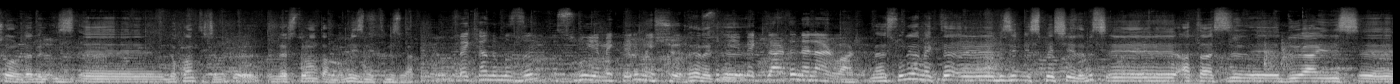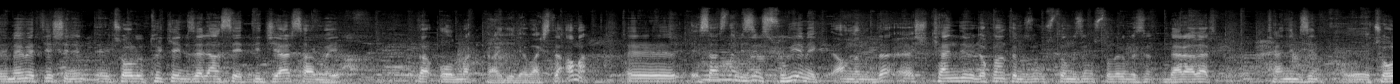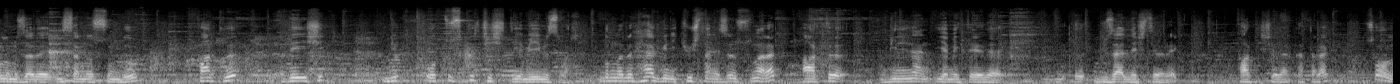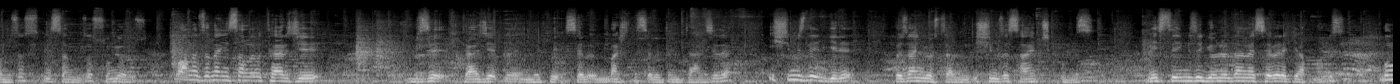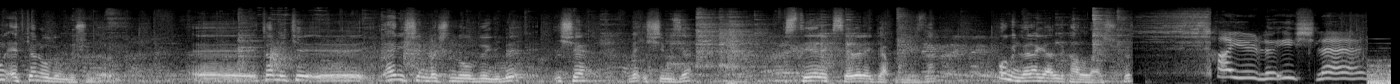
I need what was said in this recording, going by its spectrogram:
Çorlu'da bir iz, e, lokantacılık, e, restoran anlamında hizmetimiz var. Mekanımızın sulu yemekleri meşhur. Evet, sulu e, yemeklerde neler var? Ben sulu yemekte e, bizim spesiyelimiz e, hatta sizin e, duyanınız e, Mehmet Yeşil'in e, Çorlu Türkiye'mize lanse ettiği ciğer sarmayı da olmak kaydıyla başta ama e, esasında bizim sulu yemek anlamında e, kendi lokantamızın, ustamızın, ustalarımızın beraber kendimizin e, Çorlu'muza ve insanımıza sunduğu farklı, değişik bir 30-40 çeşit yemeğimiz var. Bunları her gün 2-3 tanesini sunarak artı bilinen yemekleri de güzelleştirerek, farklı şeyler katarak Çorlu'muza, insanımıza sunuyoruz. Bu anlamda zaten insanların tercihi, bizi tercih etmelerindeki sebebin, başta sebeplerin bir de işimizle ilgili özen göstermemiz, işimize sahip çıkmamız, mesleğimizi gönülden ve severek yapmamız. Bunun etken olduğunu düşünüyorum. Ee, tabii ki e, her işin başında olduğu gibi işe ve işimize isteyerek, severek yapmamızdan bugünlere geldik Allah'a şükür. Hayırlı işler.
